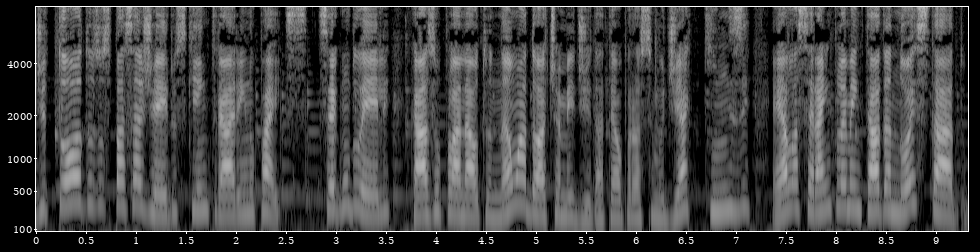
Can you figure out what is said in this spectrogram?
de todos os passageiros que entrarem no país. Segundo ele, caso o Planalto não adote a medida até o próximo dia 15, ela será implementada no Estado.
